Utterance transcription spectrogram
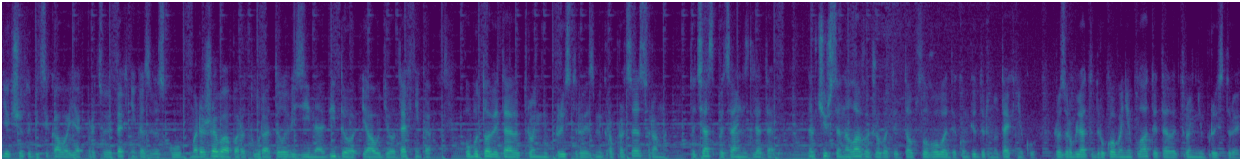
Якщо тобі цікаво, як працює техніка зв'язку, мережева апаратура, телевізійна, відео і аудіотехніка, побутові та електронні пристрої з мікропроцесорами, то ця спеціальність для тебе. Навчишся налагоджувати та обслуговувати комп'ютерну техніку, розробляти друковані плати та електронні пристрої,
